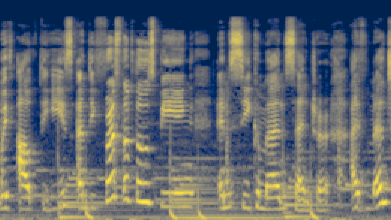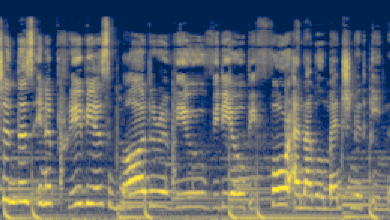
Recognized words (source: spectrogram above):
without these and the first of those being MC Command Center. I've mentioned this in a previous mod review video before and I will mention it in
